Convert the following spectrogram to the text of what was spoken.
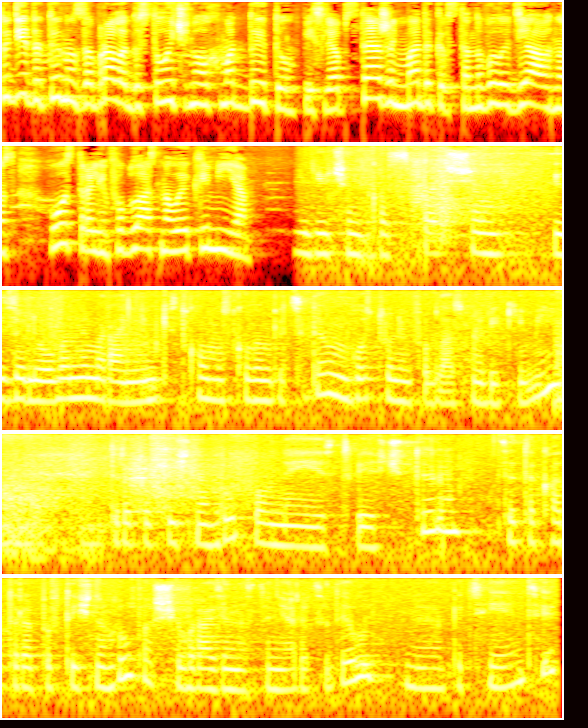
Тоді дитину забрали до столичного Охмаддиту. Після обстежень медики встановили діагноз – гостра лімфобластна лейкемія. Дівчинка з першим ізольованим раннім кістково-мозковим рецидивом гострої лімфобластної лейкемії. Терапевтична група в неї з 3 з 4. Це така терапевтична група, що в разі настання рецидиву е, пацієнті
